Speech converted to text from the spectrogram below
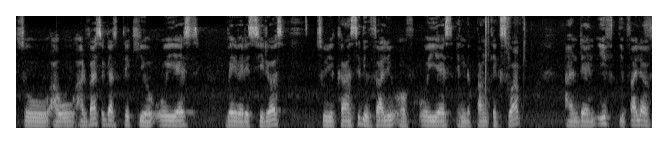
So I will advise you guys to take your OES very, very serious. So you can see the value of OES in the pancake swap. And then if the value of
